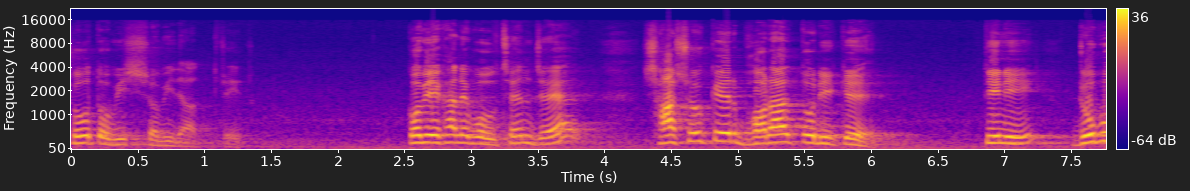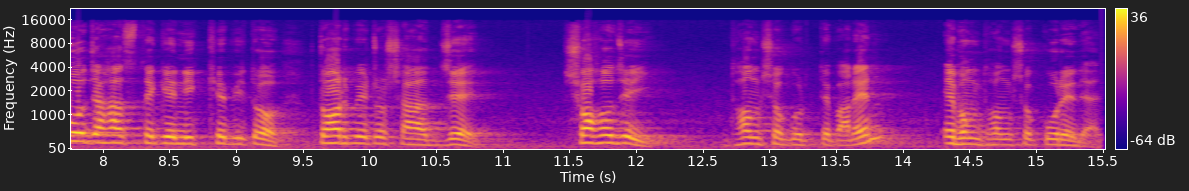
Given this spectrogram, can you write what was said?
শোত বিশ্ববিদাত্রীর। কবি এখানে বলছেন যে, শাসকের ভরাতরিকে তিনি ডুবোজাহাজ থেকে নিক্ষেপিত টর্পেটোর সাহায্যে সহজেই ধ্বংস করতে পারেন এবং ধ্বংস করে দেন,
